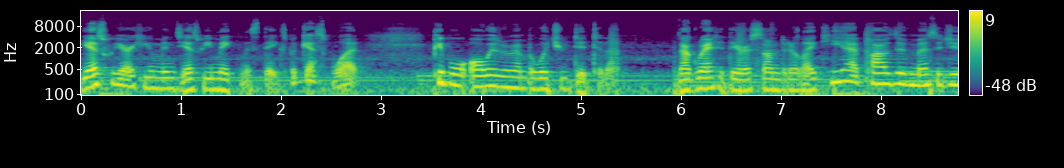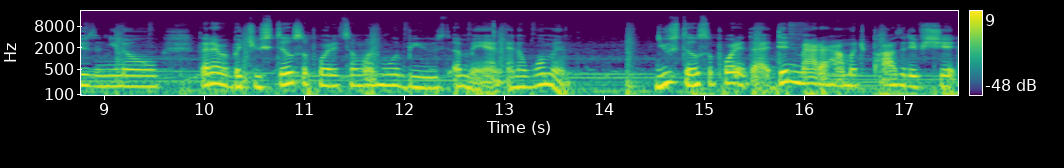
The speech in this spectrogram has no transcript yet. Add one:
Yes, we are humans. Yes, we make mistakes. But guess what? People will always remember what you did to them. Now, granted, there are some that are like, he had positive messages and, you know, whatever, but you still supported someone who abused a man and a woman. You still supported that. It didn't matter how much positive shit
